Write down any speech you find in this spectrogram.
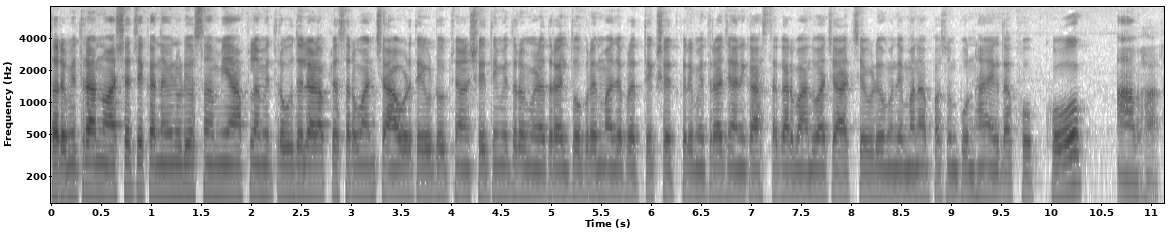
तर मित्रांनो अशाच एका नवीन व्हिडिओसह मी आपला मित्र उदलाळ आपल्या सर्वांचे आवडते यूट्यूब चॅनल शेती मित्र मिळत राहील. तोपर्यंत माझ्या प्रत्येक शेतकरी मित्राचे आणि कास्तकार बांधवाच्या आजच्या व्हिडिओमध्ये मनापासून पुन्हा एकदा खूप खूप आभार.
